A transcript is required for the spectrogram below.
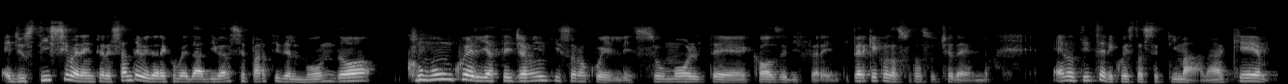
è, giustissimo ed è interessante vedere come da diverse parti del mondo comunque gli atteggiamenti sono quelli su molte cose differenti. Perché cosa sta succedendo? È notizia di questa settimana che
